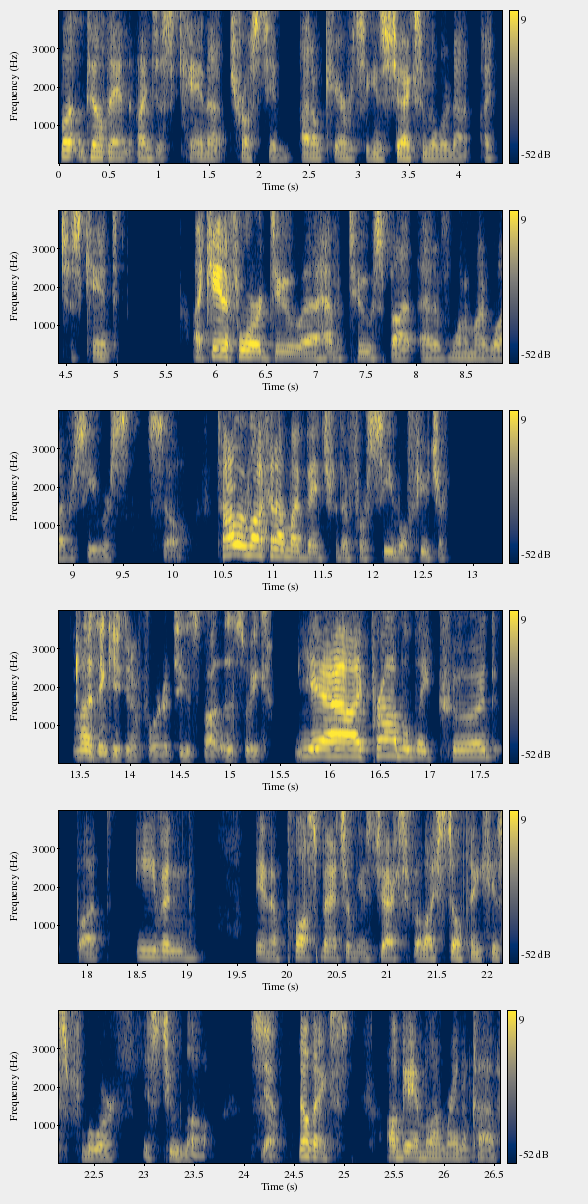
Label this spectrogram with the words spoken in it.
But until then, I just cannot trust him. I don't care if it's against Jacksonville or not. I just can't. I can't afford to uh, have a two spot out of one of my wide receivers. So Tyler Lockett on my bench for the foreseeable future. I think you can afford a two spot this week. Yeah, I probably could, but even in a plus matchup against Jacksonville, I still think his floor is too low. So Yeah. no thanks. I'll gamble on Randall Cobb.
